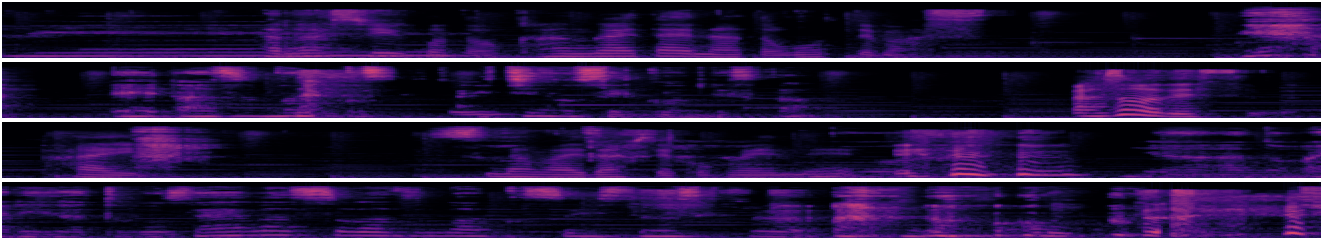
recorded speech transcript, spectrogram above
ね楽しいことを考えたいなと思ってます。え、え、アズマックスと一ノ瀬くんですか？あ、そうです。はい。名前出してごめんね。いや、あの、ありがとうございます、アズマックス一ノ瀬くん。あの、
